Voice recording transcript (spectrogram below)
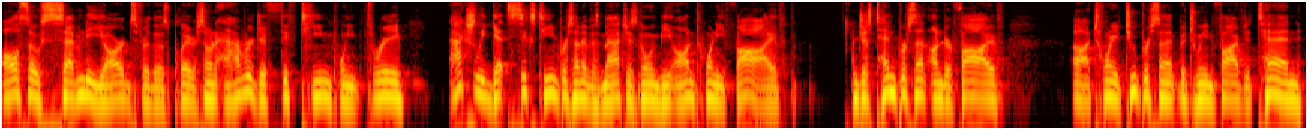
Also, 70 yards for those players. So, an average of 15.3 actually gets 16% of his matches going beyond 25, just 10% under five, uh, 22% between five to 10,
